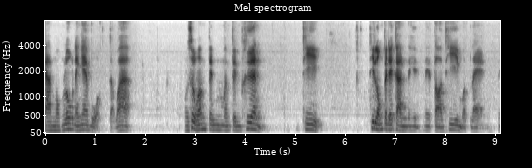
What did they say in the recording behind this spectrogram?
การมองโลกในแง่บวก แต่ว่าผมรู้สึกว่ามันเป็นมันเป็นเพื่อนที่ที่ล้มไปด้วยกันในในตอนที่หมดแรง ใน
